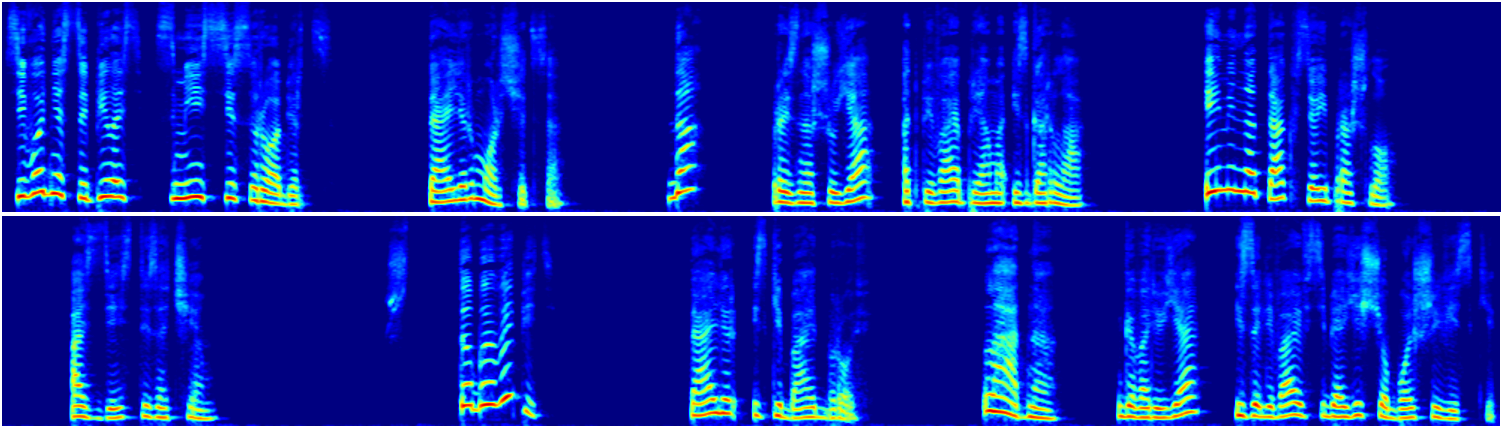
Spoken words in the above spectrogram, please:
Сегодня сцепилась с миссис Робертс. Тайлер морщится. Да, произношу я, отпивая прямо из горла. Именно так все и прошло. А здесь ты зачем? Чтобы выпить? Тайлер изгибает бровь. Ладно, говорю я и заливаю в себя еще больше виски.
